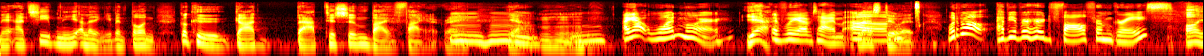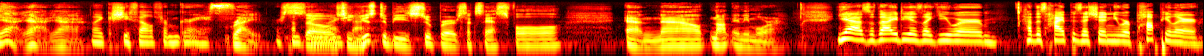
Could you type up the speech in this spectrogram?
ในอาชีพนี้อะไรอย่างนี้เป็นต้น ก็คือ God baptism by fire right yeah mhm. I got one more. Yeah. If we have time. Let's do Um, it. What about, have you ever heard fall from grace? Oh yeah, yeah, yeah. Like she fell from grace. Right. Or something so like she that. used to be super successful, and now not anymore. Yeah, so the idea is like you were had this high position, you were popular,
